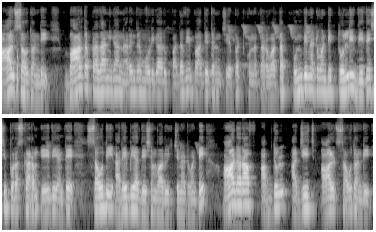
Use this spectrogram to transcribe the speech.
Al Saud అండి. భారత ప్రధానిగా నరేంద్ర మోడీ గారు పదవి బాధ్యతలను చేపట్టుకున్న తర్వాత పొందినటువంటి తొలి విదేశీ పురస్కారం ఏది అంటే సౌదీ అరేబియా దేశం వారు ఇచ్చినటువంటి order of Abdul Aziz Al Saud అండి.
